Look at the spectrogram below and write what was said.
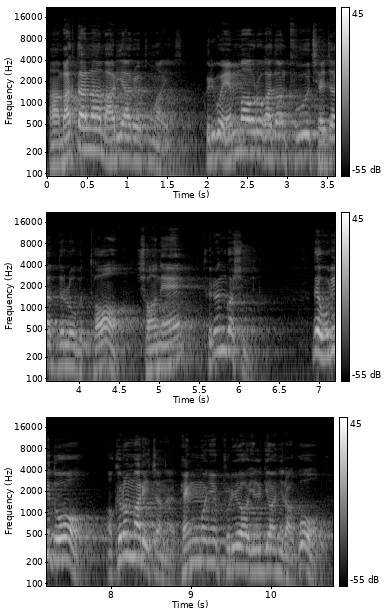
아, 막달라 마리아를 통하여서 그리고 엠마오로 가던 두 제자들로부터 전해 들은 것입니다. 근데 우리도 그런 말이 있잖아요. 백문이 불여 일견이라고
